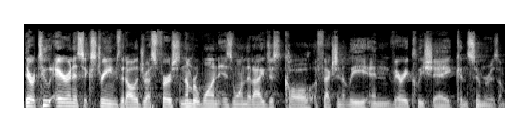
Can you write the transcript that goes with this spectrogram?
There are two erroneous extremes that I'll address first. Number one is one that I just call affectionately and very cliche consumerism.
